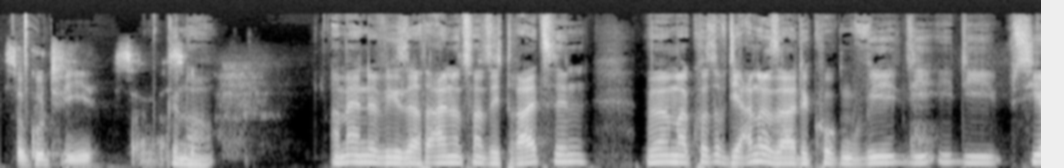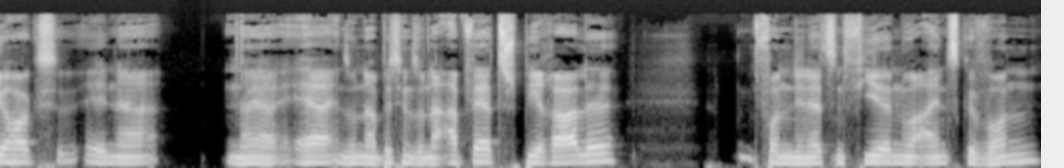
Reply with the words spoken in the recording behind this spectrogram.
So gut wie, sagen wir genau. so. Am Ende, wie gesagt, 21-13. Wenn wir mal kurz auf die andere Seite gucken, wie die, die Seahawks in einer, naja, eher in so einer bisschen so einer Abwärtsspirale von den letzten vier nur eins gewonnen.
